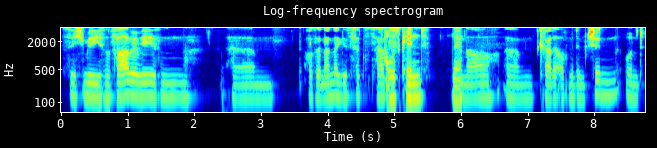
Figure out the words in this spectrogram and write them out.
sich mit diesen Fabelwesen ähm, auseinandergesetzt hat. Auskennt. Ja. Genau, ähm, gerade auch mit dem Chin und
